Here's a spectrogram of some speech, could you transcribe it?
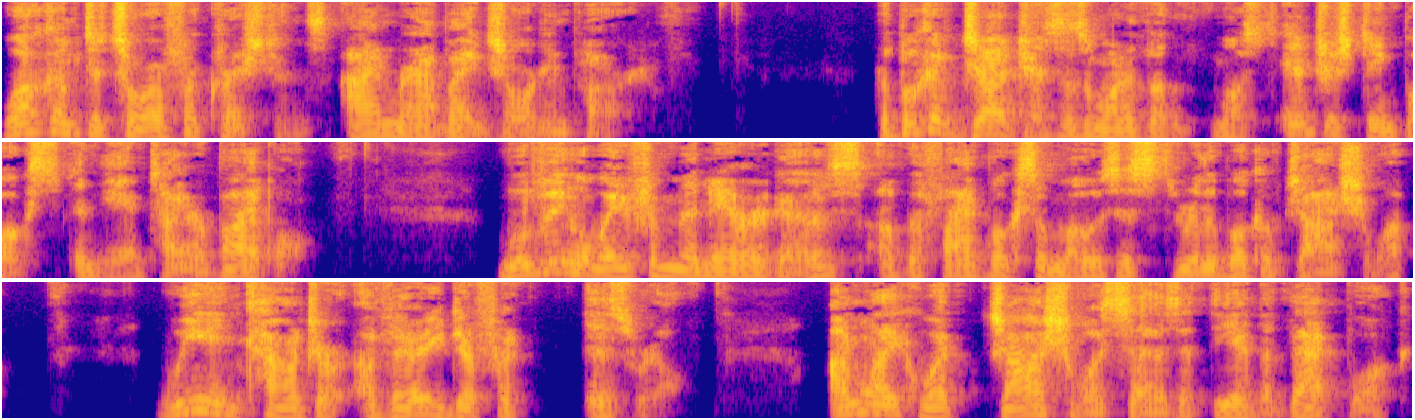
Welcome to Torah for Christians. I'm Rabbi Jordan Parr. The book of Judges is one of the most interesting books in the entire Bible. Moving away from the narratives of the five books of Moses through the book of Joshua, we encounter a very different Israel. Unlike what Joshua says at the end of that book,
